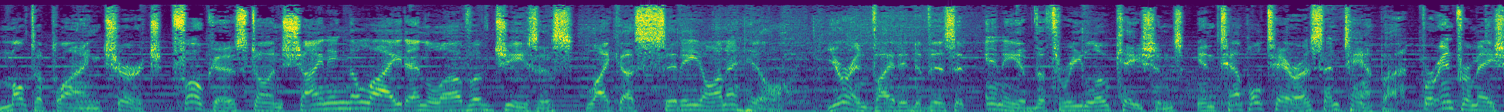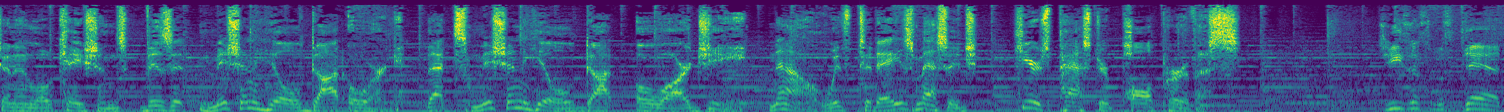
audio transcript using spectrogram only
multiplying church focused on shining the light and love of Jesus like a city on a hill. You're invited to visit any of the three locations in Temple Terrace and Tampa. For information and locations, visit missionhill.org. That's missionhill.org. Now, with today's message, here's Pastor Paul Purvis. Jesus was dead.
